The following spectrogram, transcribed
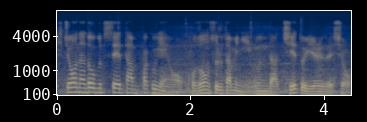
貴重な動物性タンパク源を保存するために生んだ知恵と言えるでしょ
